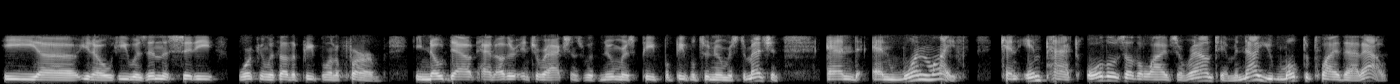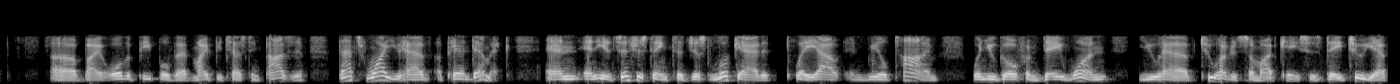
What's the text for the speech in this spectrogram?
He, uh, you know, he was in the city working with other people in a firm. He no doubt had other interactions with numerous people, people too numerous to mention, and and one life can impact all those other lives around him. And now you multiply that out uh, by all the people that might be testing positive. That's why you have a pandemic. And and it's interesting to just look at it play out in real time. When you go from day one, you have 200 some odd cases. Day two, you have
